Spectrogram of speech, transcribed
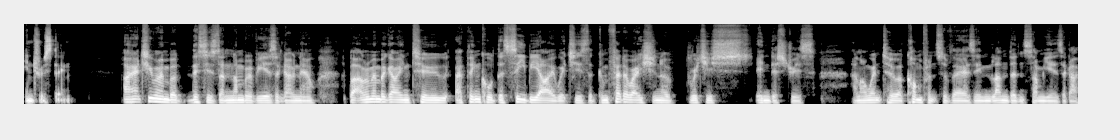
interesting. I actually remember this is a number of years ago now, but I remember going to a thing called the CBI, which is the Confederation of British Industries. And I went to a conference of theirs in London some years ago.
